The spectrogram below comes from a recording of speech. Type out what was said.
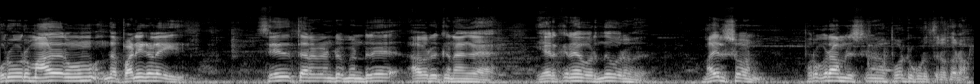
ஒரு ஒரு மாதமும் இந்த பணிகளை செய்து தர வேண்டும் என்று அவருக்கு நாங்கள் ஏற்கனவே வந்து ஒரு மைல்ஸ்டோன் ப்ரோக்ராம் லிஸ்ட் நாங்கள் போட்டு கொடுத்துருக்குறோம்.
